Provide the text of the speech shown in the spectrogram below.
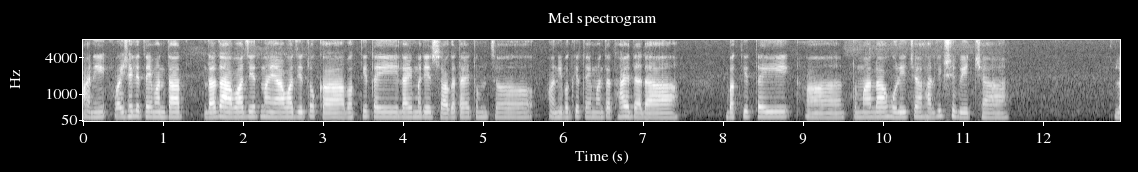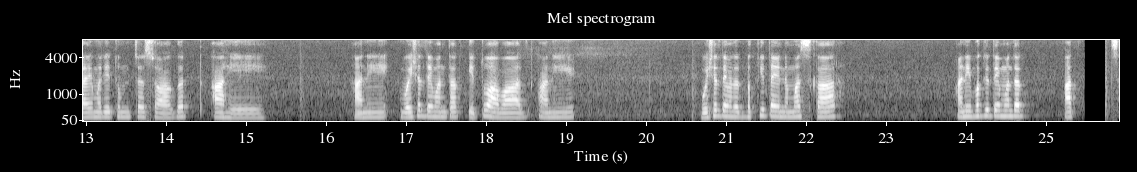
आणि वैशालीताई म्हणतात दादा आवाज येत नाही आवाज येतो का? भक्तीताई लाईव्हमध्ये स्वागत आहे तुमचं. आणि भक्तीताई म्हणतात हाय दादा भक्तीताई तुम्हाला होळीच्या हार्दिक शुभेच्छा. लाईव्हमध्ये तुमचं स्वागत आहे. आणि वैशालताई म्हणतात येतो आवाज. आणि वैशालताई म्हणतात भक्तीताई नमस्कार. आणि भक्तीताई म्हणतात आज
